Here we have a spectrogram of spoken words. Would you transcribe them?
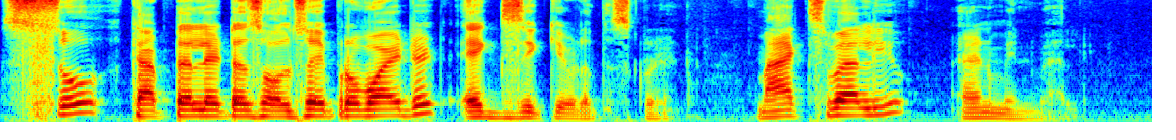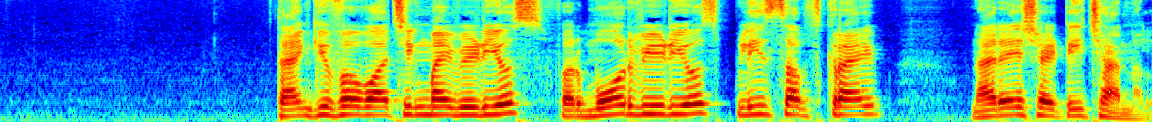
so capital letters also I provided execute on the screen max value and min value. Thank you for watching my videos. For more videos, please subscribe Naresh ET channel.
